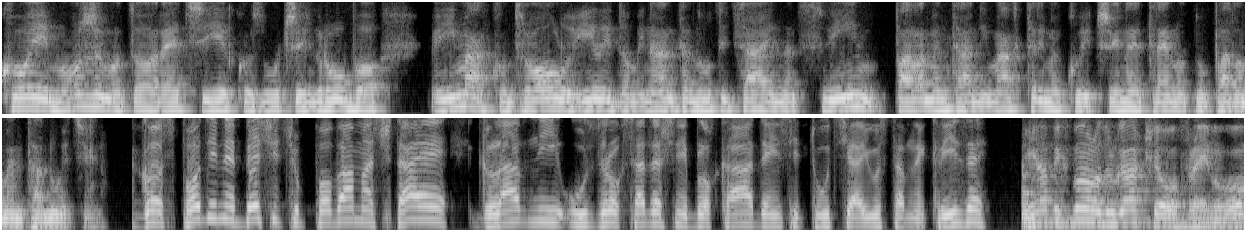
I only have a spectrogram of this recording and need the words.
koji, možemo to reći, iako zvuči grubo, ima kontrolu ili dominantan uticaj nad svim parlamentarnim akterima koji čine trenutnu parlamentarnu većinu. Gospodine Bešiću, po vama šta je glavni uzrok sadašnje blokade institucija i ustavne krize? Ja bih malo drugačije ovo frejmovo.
